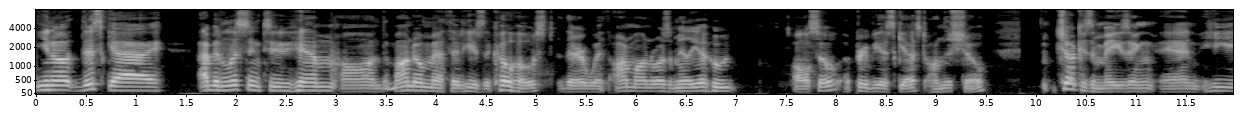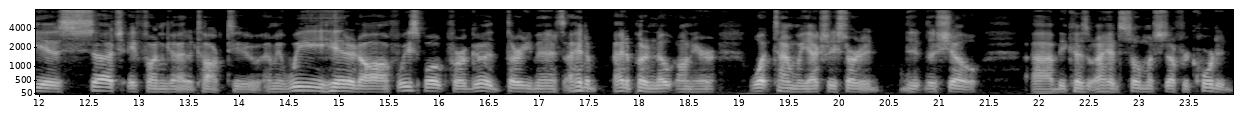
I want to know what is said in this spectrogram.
you know this guy I've been listening to him on the Mando Method. He's the co-host there with Armand Rosamilia, who also a previous guest on this show. Chuck is amazing, and he is such a fun guy to talk to. I mean, we hit it off. We spoke for a good thirty minutes. I had to I had to put a note on here what time we actually started the, the show uh, because I had so much stuff recorded.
